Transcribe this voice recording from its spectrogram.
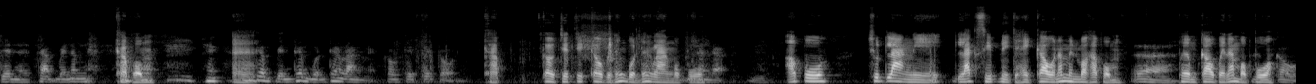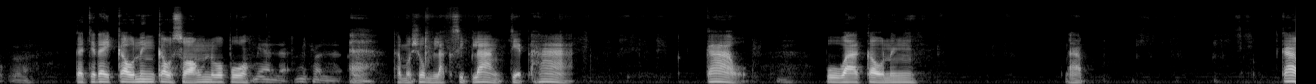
เจ็ดเนี่ยครับไปน้ำเนี่ยครับผม อ่า มันก็เป็นทั้งบนทั้งล่างเนี่ยเก้าเจ็ดเจ็ดเก้าครับเก้าเจ็ดเจ็ดเก้าเป็นทั้งบนทั้งล่างบ่ปู นั่นแหละอืมเอาปู ชุดล่างนี่ลักซิปนี่จะให้เก้านั่นเป็นบ่ครับผม เออเพิ่มเก้าไปนั่นบ่ปู เก้าเออก็จะได้เก้าหนึ่งเก้าสองมันบ่ปู แม่นแหละไม่ชนแหละ อ่าท่านผู้ชมหลักสิบล่างเจ็ดห้าเก้าปูว่าเก้าหนึ่ง นะครับเก้า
